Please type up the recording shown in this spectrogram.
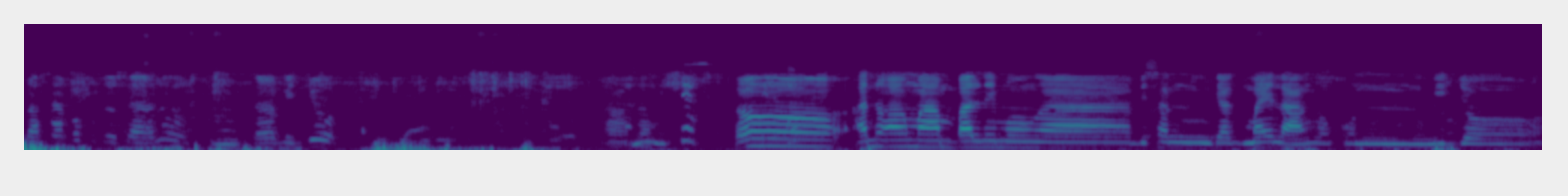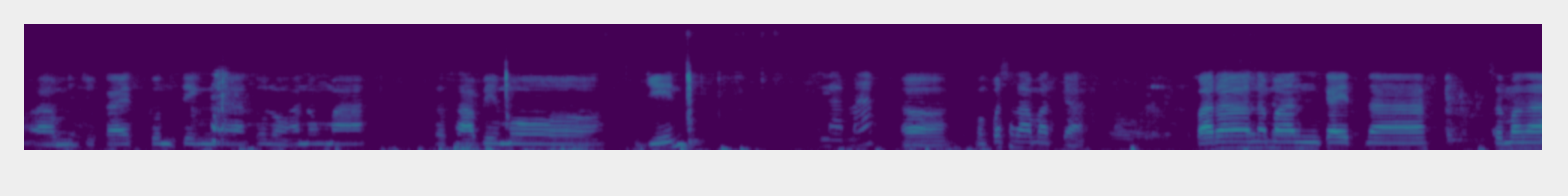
basa ko po sa ano, sa video. Ah, Ano siya? So, ano ang maambal ni mong ah, bisan gagmay lang o kung medyo ah, medyo kahit kunting ah, tulong anong masasabi mo Jean? Salamat. Ah, magpasalamat ka. Para naman kahit na sa mga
